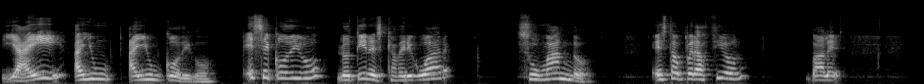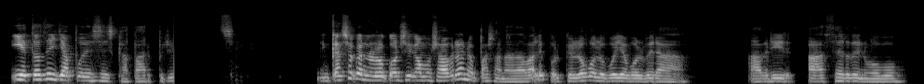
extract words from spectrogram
y ahí hay un, hay un código. Ese código lo tienes que averiguar sumando esta operación, ¿vale? Y entonces ya puedes escapar. En caso que no lo consigamos ahora no pasa nada, ¿vale? Porque luego lo voy a volver a, abrir, a hacer de nuevo.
